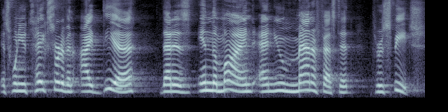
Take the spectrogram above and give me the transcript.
it's when you take sort of an idea that is in the mind and you manifest it through speech.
